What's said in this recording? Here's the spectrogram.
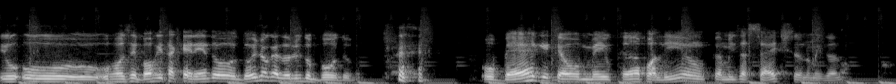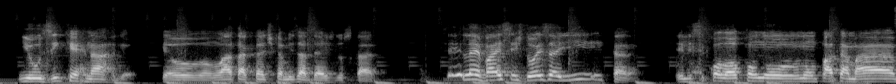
O, o, o Rosenborg está querendo dois jogadores do Bodo. o Berg, que é o meio-campo ali, um camisa 7, se eu não me engano. E o Zinkernagel, que é o, um atacante camisa 10 dos caras. Se levar esses dois aí, cara, eles se colocam no, num patamar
